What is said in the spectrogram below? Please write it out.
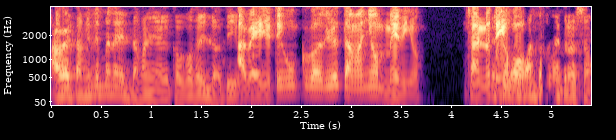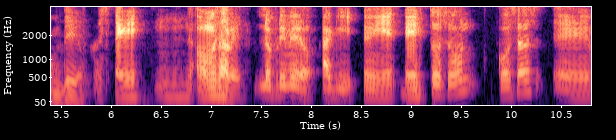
A ver, también depende del tamaño del cocodrilo, tío. A ver, yo tengo un cocodrilo de tamaño medio. O sea, no te ¿Eso digo. ¿Cuántos metros son, tío? pues, eh, mm, vamos a ver. Lo primero, aquí, eh, estos son cosas eh,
